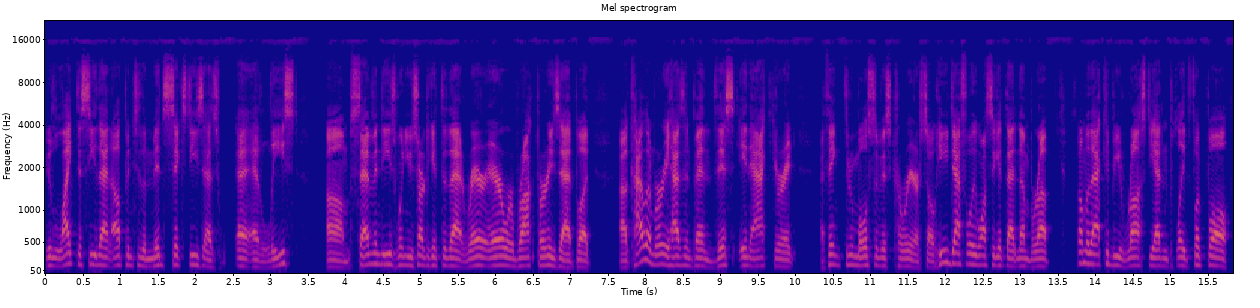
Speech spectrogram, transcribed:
You'd like to see that up into the mid 60s as at least. Um, 70s when you start to get to that rare air where Brock Purdy's at. But uh, Kyler Murray hasn't been this inaccurate, I think, through most of his career. So he definitely wants to get that number up. Some of that could be rust. He hadn't played football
